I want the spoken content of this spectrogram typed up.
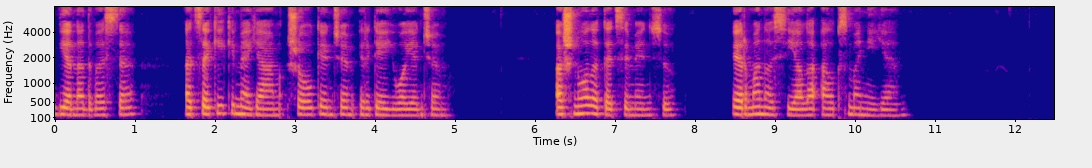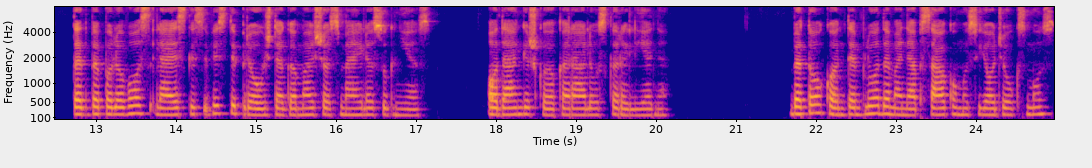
viena dvasia, atsakykime jam šaukiančiam ir dėjuojančiam. Aš nuolat atsiminsiu, ir mano siela alps manyje. Tad be paliovos leiskis vis stipriau uždegama šios meilės ugnies, o dangiškojo karaliaus karalienė. Be to, kontempliuodama neapsakomus jo džiaugsmus,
